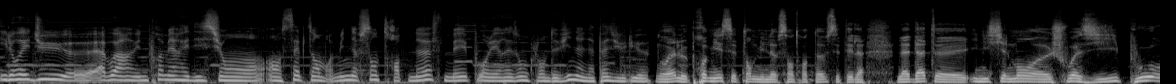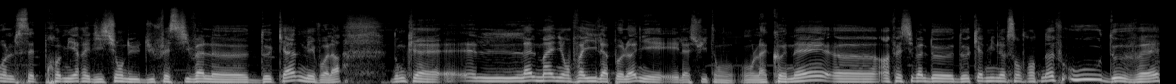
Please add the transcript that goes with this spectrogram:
il aurait dû euh, avoir une première édition en septembre 1939, mais pour les raisons que l'on devine, elle n'a pas eu lieu. Ouais, le 1er septembre 1939, c'était la, date euh, initialement euh, choisie pour cette première édition du, Festival de Cannes. Mais voilà, donc l'Allemagne envahit la Pologne et, la suite, on, la connaît. Un festival de, Cannes 1939 où devait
